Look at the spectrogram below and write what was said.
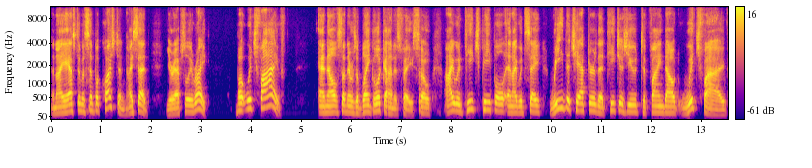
And I asked him a simple question. I said, "You're absolutely right, but which five? And all of a sudden, there was a blank look on his face. So I would teach people, and I would say, read the chapter that teaches you to find out which five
